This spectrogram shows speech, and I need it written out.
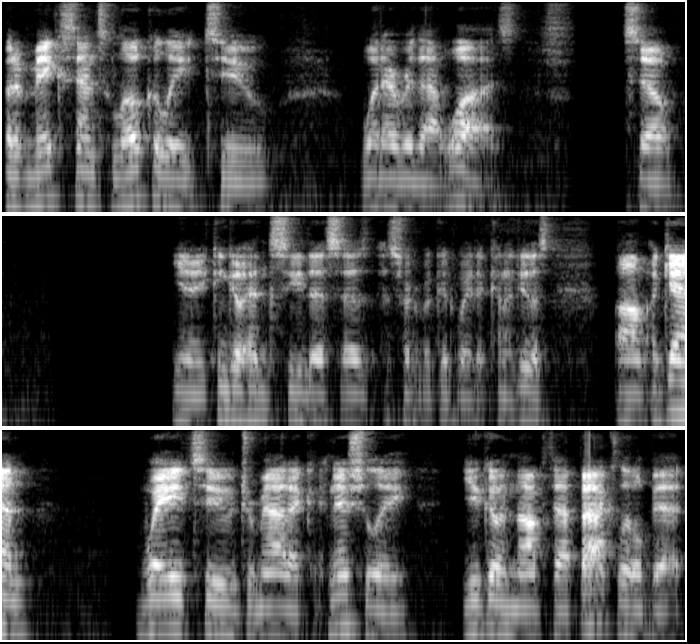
but it makes sense locally to whatever that was. So, you know, you can go ahead and see this as, as sort of a good way to kind of do this. Um, again, way too dramatic initially. You go knock that back a little bit,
